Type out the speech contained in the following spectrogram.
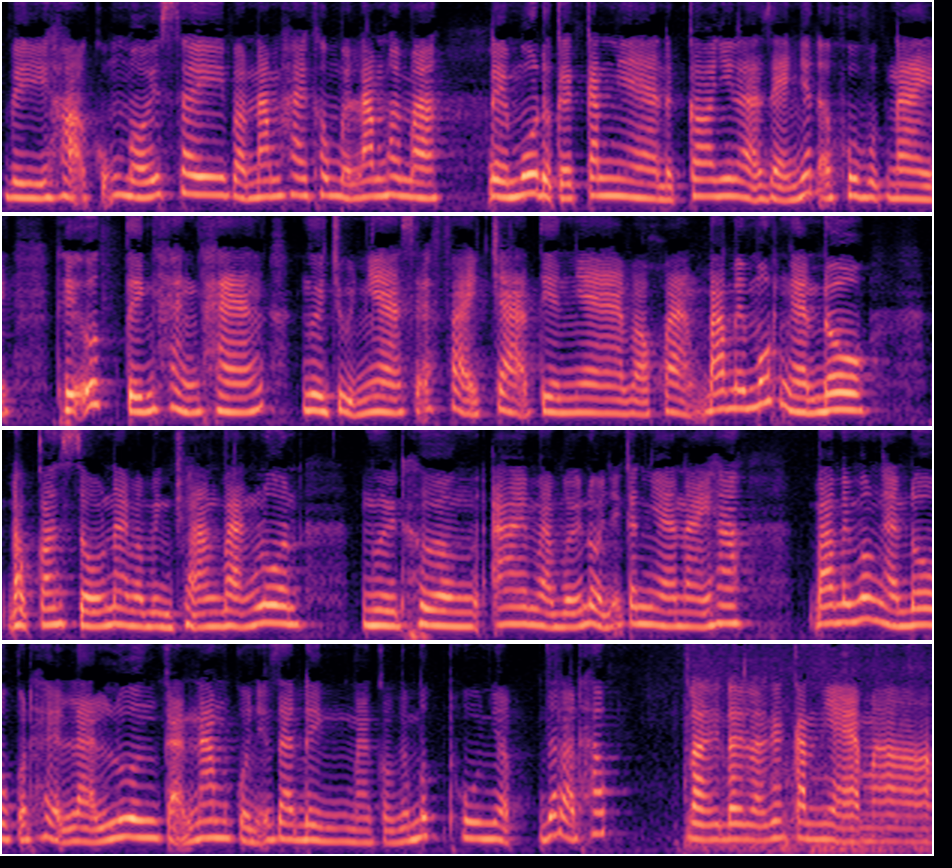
vì họ cũng mới xây vào năm 2015 thôi mà. Để mua được cái căn nhà được coi như là rẻ nhất ở khu vực này, thì ước tính hàng tháng, người chủ nhà sẽ phải trả tiền nhà vào khoảng 31.000 đô. Đọc con số này mà mình choáng váng luôn. Người thường ai mà với nổi những căn nhà này ha 31.000 đô có thể là lương cả năm của những gia đình mà có cái mức thu nhập rất là thấp. Đây đây là cái căn nhà mà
